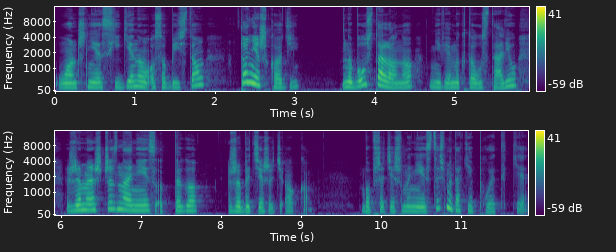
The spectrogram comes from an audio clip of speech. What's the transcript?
łącznie z higieną osobistą, to nie szkodzi. No bo ustalono, nie wiemy kto ustalił, że mężczyzna nie jest od tego, żeby cieszyć oko. Bo przecież my nie jesteśmy takie płytkie,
